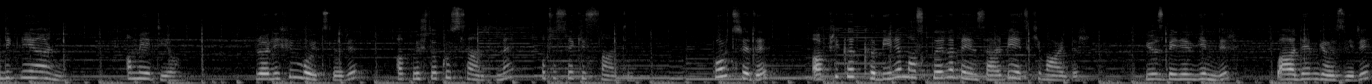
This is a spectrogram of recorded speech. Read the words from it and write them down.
Modigliani, Amedio. Rölyefin boyutları 69 santime 38 santim. Portrede Afrika kabine masklarına benzer bir etki vardır. Yüz belirgindir, badem gözleri,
